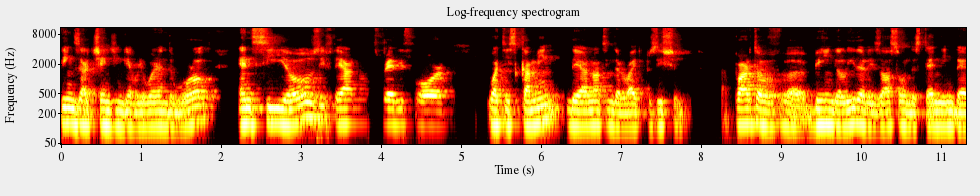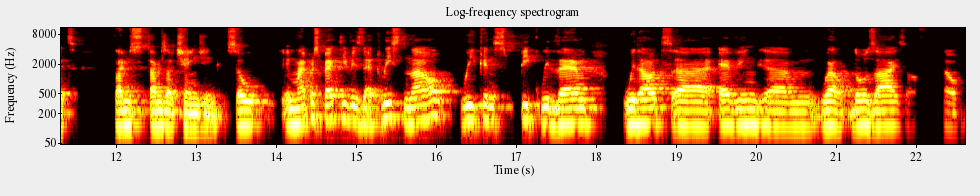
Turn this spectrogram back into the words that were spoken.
things are changing everywhere in the world, and CEOs, if they are not ready for what is coming, they are not in the right position. Part of uh, being a leader is also understanding that times times are changing. So, in my perspective, is at least now we can speak with them without uh, having um, well those eyes of no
